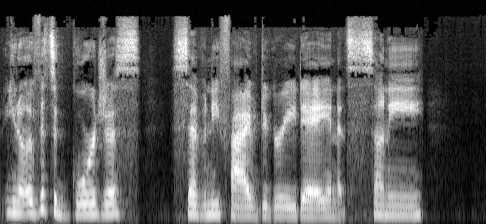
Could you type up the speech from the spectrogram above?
you know if it's a gorgeous 75 degree day and it's sunny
